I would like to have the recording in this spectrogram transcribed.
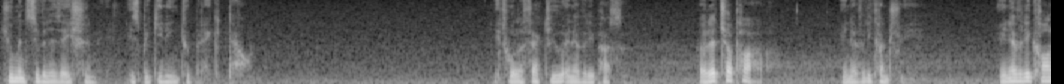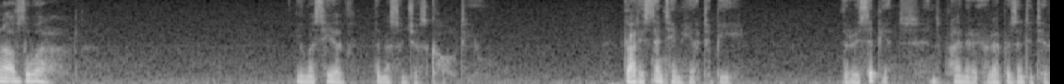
Human civilization is beginning to break down. It will affect you and every person, rich or poor, in every country, in every corner of the world. You must hear the messenger's call to you. God has sent him here to be the recipient and the primary representative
